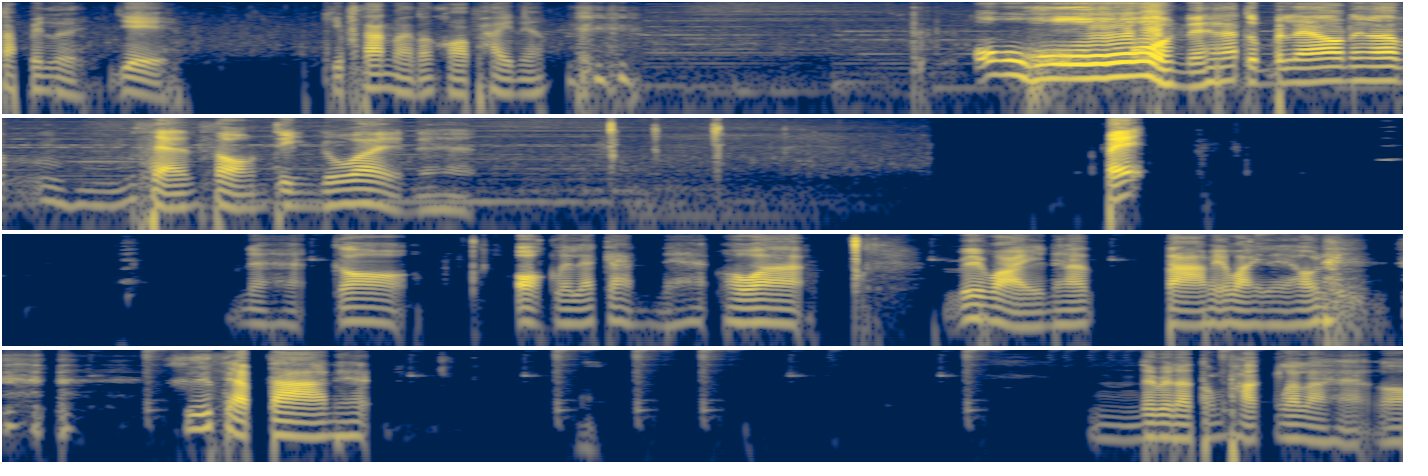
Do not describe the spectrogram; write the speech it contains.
ตัดไปเลย เย่คลิปสั้นหน่อยต้องขออภัยเนี่ยโอ้โหนะฮะจบไปแล้วนะครับแสนสองจริงด้วยนะฮะเป๊ะนะฮะก็ ออกเลยแล้วกันนะฮะเพราะว่าไม่ไหวนะครับ ตาไม่ไหวแล้วเนี่ยคือแสบตาเนี่ยได้เวลาต้องพักแล้วล่ะฮะก็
